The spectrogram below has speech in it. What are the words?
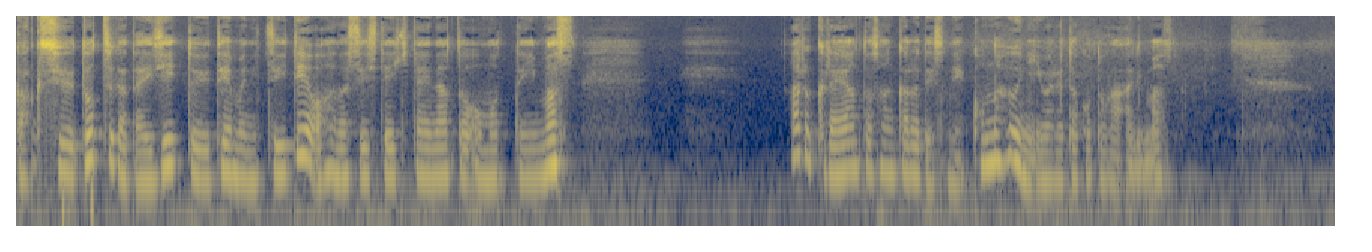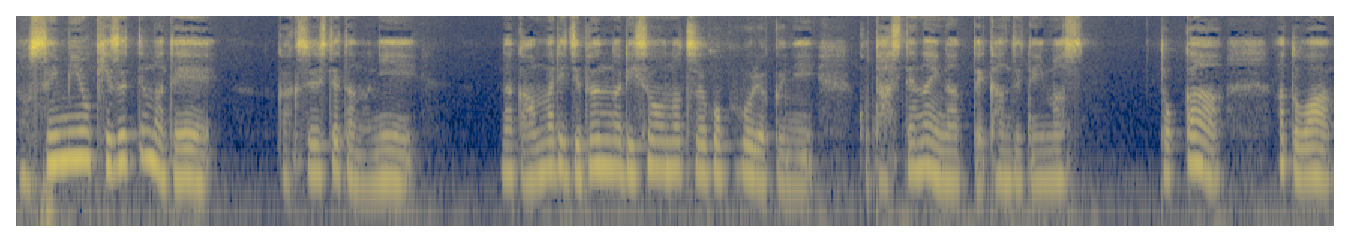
学習どっちが大事というテーマについてお話ししていきたいなと思っています。あるクライアントさんからですね、こんな風に言われたことがあります。睡眠を削ってまで学習してたのに、なんかあんまり自分の理想の中国語力にこう達してないなって感じています。とかあとは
